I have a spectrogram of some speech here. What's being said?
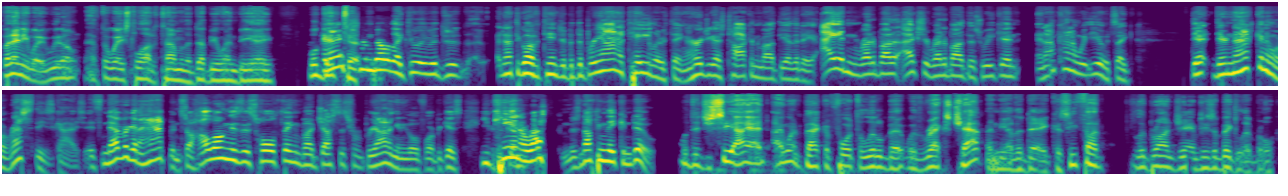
but anyway, we don't have to waste a lot of time on the WNBA. We'll Can I get ask to them though, like, not to go off a tangent, but the Breonna Taylor thing, I heard you guys talking about the other day. I hadn't read about it. I actually read about it this weekend, and I'm kind of with you. It's like they're they're not going to arrest these guys. It's never going to happen. So how long is this whole thing about justice for Breonna going to go for? Because you It's can't gonna- arrest them. There's nothing they can do. Well, did you see? I had I went back and forth a little bit with Rex Chapman the other day because he thought LeBron James. He's a big liberal.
